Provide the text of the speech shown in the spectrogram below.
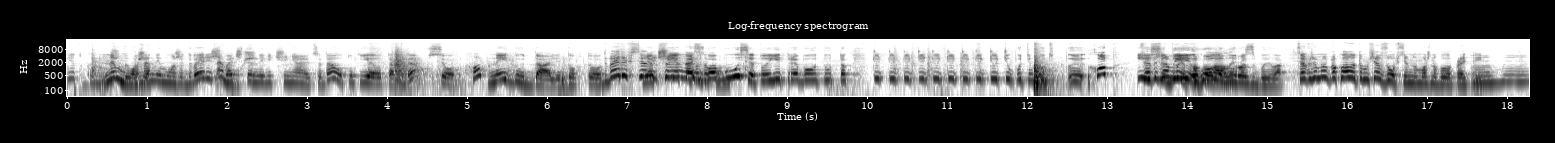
Ні, Не може. Вона не може. Двері ж, бачите, може. не відчиняються. Да? Отут є отак, да? все, Хоп. не йдуть далі. Тобто, Двері всі якщо якась бабуся, то їй треба отут так тю-тю-тю-тю-тю-тю-тю-тю, потім тут е, хоп, і Це вже сюди ми поклали. голову розбила. Це вже ми поклали, тому що зовсім не можна було пройти. Угу.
